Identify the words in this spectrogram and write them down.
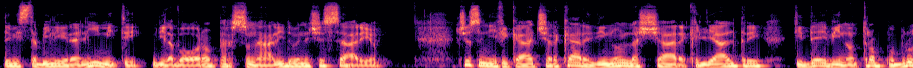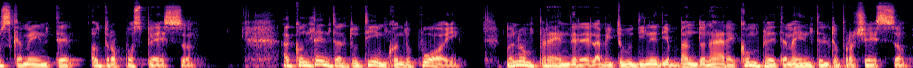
devi stabilire limiti di lavoro personali dove necessario. Ciò significa cercare di non lasciare che gli altri ti devino troppo bruscamente o troppo spesso. Accontenta il tuo team quando puoi, ma non prendere l'abitudine di abbandonare completamente il tuo processo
